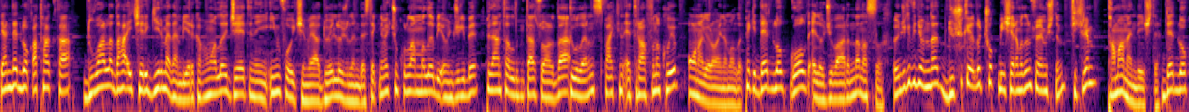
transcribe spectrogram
Yani Deadlock Attack'ta duvarla daha içeri girmeden bir yeri kapamalı, C yeteneği info için veya düellocularını desteklemek için kullanmalı bir öncü gibi. Plant alındıktan sonra da Q'larını Spike'ın etrafına koyup ona göre oynamalı. Peki Deadlock Gold Elo civarında nasıl? Önceki videomda düşük Elo'da çok bir işe yaramadığını söylemiştim. Fikrim tamamen değişti. Deadlock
